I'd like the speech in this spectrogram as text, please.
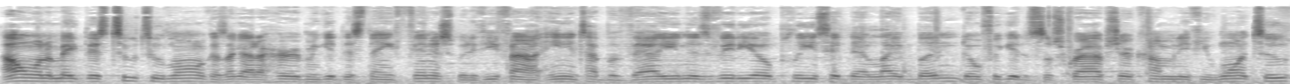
i don't want to make this too too long because i gotta hurry and get this thing finished but if you found any type of value in this video please hit that like button. Don't forget to subscribe share comment if you want to.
